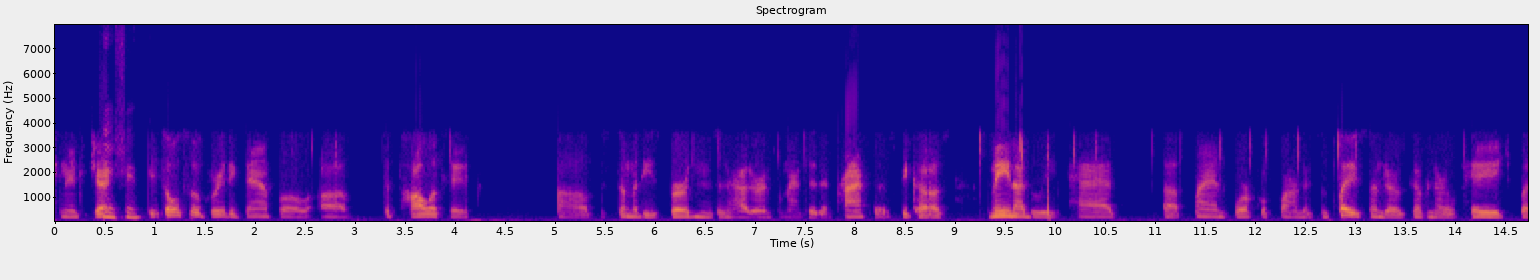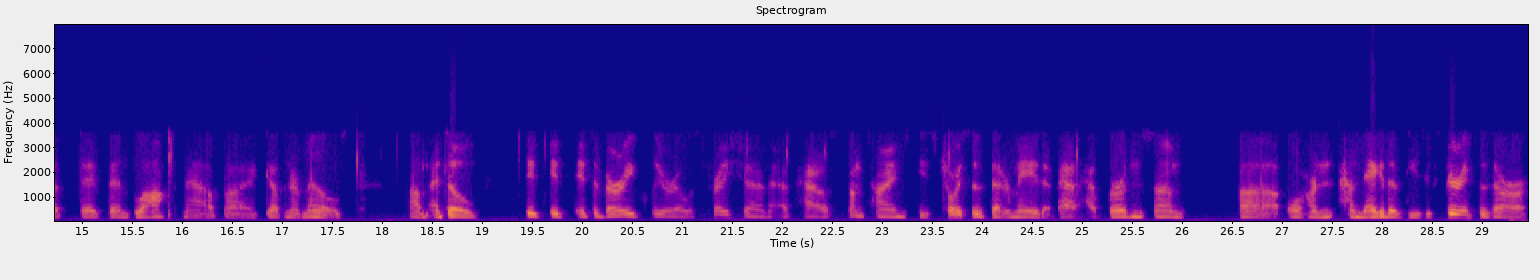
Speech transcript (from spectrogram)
can interject, yeah, sure. it's also a great example of the politics of some of these burdens and how they're implemented in practice. Because Maine, I believe, had uh, planned work requirements in place under Governor LePage, but they've been blocked now by Governor Mills. Um, and so it, it, it's a very clear illustration of how sometimes these choices that are made about how burdensome uh, or how, how, negative these experiences are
